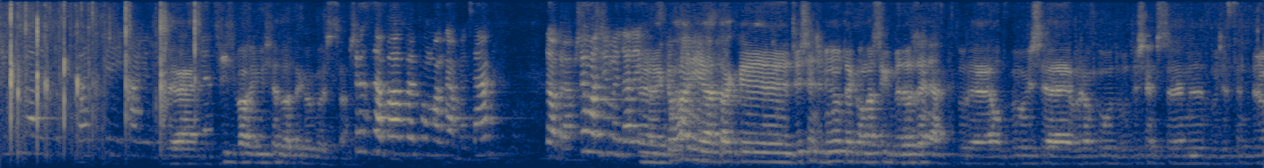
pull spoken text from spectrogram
Dzięki wam jest to wsparcie Dziś bawimy się dla tego gościa. Przez zabawę pomagamy, tak? Dobra, przechodzimy dalej. E, Kochani, ja tak e, 10 minutek o naszych wydarzeniach, które odbyły się w roku 2022.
